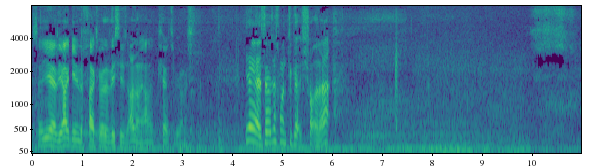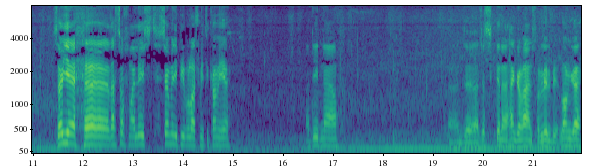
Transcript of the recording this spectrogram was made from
So yeah, the arguing the fact whether this is, I don't know, I don't care to be honest. Yeah, so I just wanted to get a shot of that. So yeah, uh, that's off my list. So many people asked me to come here. I did now and uh, just gonna hang around for a little bit longer.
